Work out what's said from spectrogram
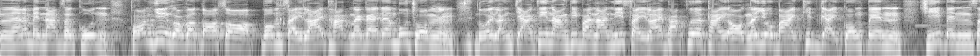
นั้นเป็นนามสกุล พร้อมยื่นกกตสอบปมใส่ร้ายพักนะครับท่านผู้ชม โดยหลังจากที่นางที่พานันนี้ใส่ร้ายพักเพื่อไทยออกนโยบายคิดใหญ่โกงเป็น ชี้เป็นส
